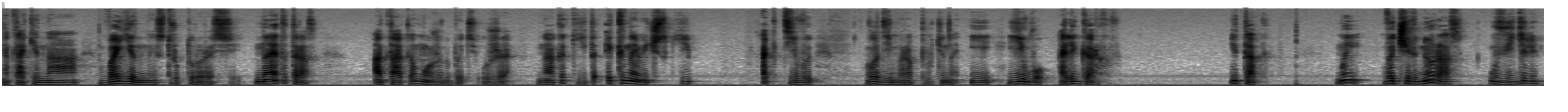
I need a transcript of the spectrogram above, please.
атаки на военные структуры России. На этот раз атака может быть уже на какие-то экономические активы Владимира Путина и его олигархов. Итак, мы в очередной раз увидели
